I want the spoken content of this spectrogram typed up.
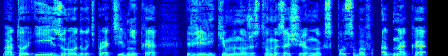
а то и изуродовать противника великим множеством изощренных способов, однако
